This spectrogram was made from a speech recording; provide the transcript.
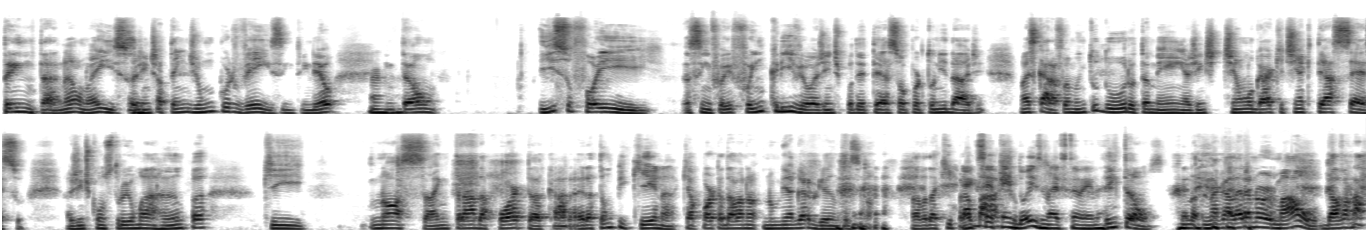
30, não, não é isso. A gente atende um por vez, entendeu? Aham. Então, isso foi. Assim, foi, foi incrível a gente poder ter essa oportunidade. Mas, cara, foi muito duro também. A gente tinha um lugar que tinha que ter acesso. A gente construiu uma rampa que. Nossa, a entrada, a porta, cara, era tão pequena que a porta dava na, na minha garganta, assim, ó. Dava daqui pra É que baixo. você tem dois metros também, né? Então, na, na galera normal, dava na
